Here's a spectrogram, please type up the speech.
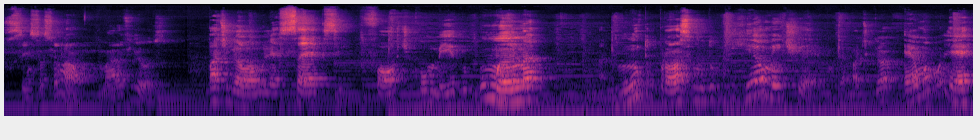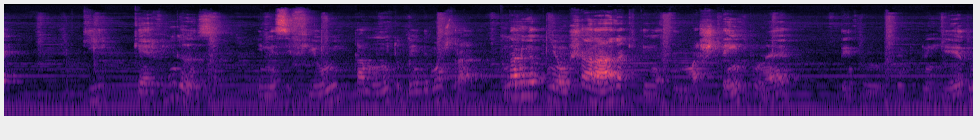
sensacional, maravilhoso. Batgirl é uma mulher sexy, forte, com medo, humana, muito próximo do que realmente é. Porque a Batgirl é uma mulher que quer vingança. Nesse filme está muito bem demonstrado. Na minha opinião, o Charada, que tem assim, mais tempo né, dentro, dentro do enredo,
